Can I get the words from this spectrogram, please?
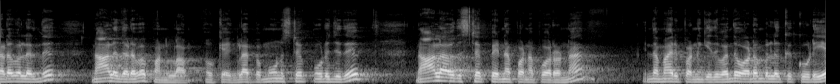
தடவைலேருந்து நாலு தடவை பண்ணலாம். ஓகேங்களா? இப்போ மூணு ஸ்டெப் முடிஞ்சுது. நாலாவது ஸ்டெப் என்ன பண்ண போகிறோன்னா இந்த மாதிரி பண்ணுங்க. இது வந்து உடம்பில் இருக்கக்கூடிய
